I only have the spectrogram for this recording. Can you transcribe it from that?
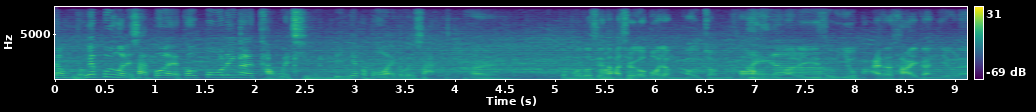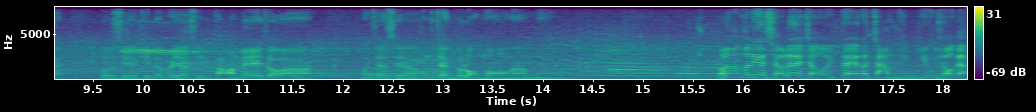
就唔同一般我哋殺波咧，嗰個波咧應該喺頭嘅前邊一個波位度去殺。係，咁好多時打出嚟個波就唔夠準確，係啦你條腰擺得太緊要咧，好多時就見到譬如有時打歪咗啊，或者有時候控制唔到落網啊咁樣。好啦，咁啊呢個時候咧就都係一個暫停叫咗嘅。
